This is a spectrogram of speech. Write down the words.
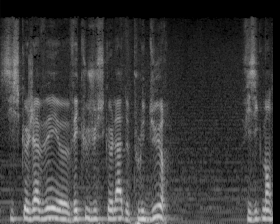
si ce que j'avais euh, vécu jusque-là de plus dur physiquement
